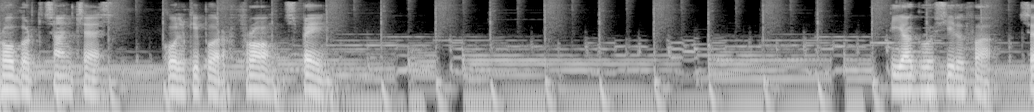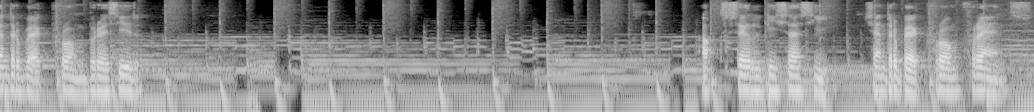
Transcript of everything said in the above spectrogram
Robert Sanchez, goalkeeper from Spain. Thiago Silva, center back from Brazil. Axel Disasi, center back from France.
